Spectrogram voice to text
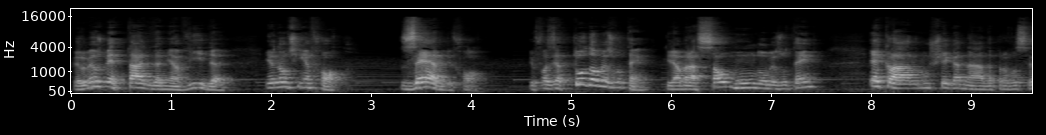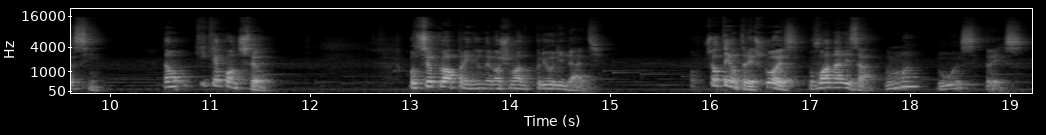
pelo menos metade da minha vida, eu não tinha foco. Zero de foco. Eu fazia tudo ao mesmo tempo. Queria abraçar o mundo ao mesmo tempo. É claro, não chega nada para você assim. Então, o que, que aconteceu? Aconteceu que eu aprendi um negócio chamado prioridade. Se eu tenho três coisas, eu vou analisar. Uma, duas, três.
